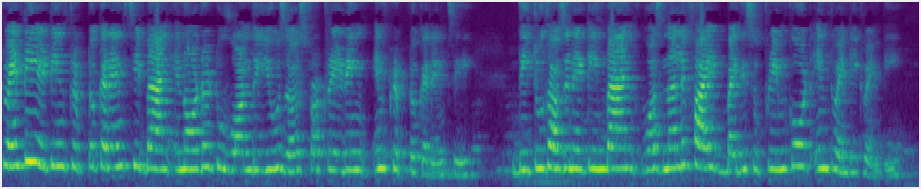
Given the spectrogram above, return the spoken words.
2018 cryptocurrency ban in order to warn the users for trading in cryptocurrency. The 2018 ban was nullified by the Supreme Court in 2020.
